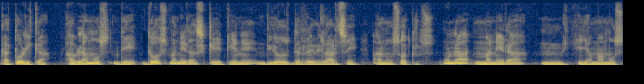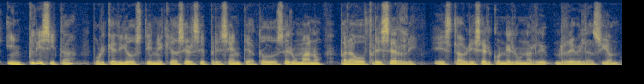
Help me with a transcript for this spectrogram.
católica hablamos de dos maneras que tiene Dios de revelarse a nosotros. Una manera mm, que llamamos implícita, porque Dios tiene que hacerse presente a todo ser humano para ofrecerle, establecer con él una revelación,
